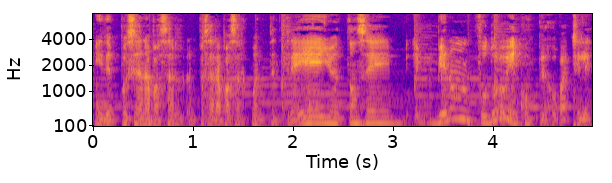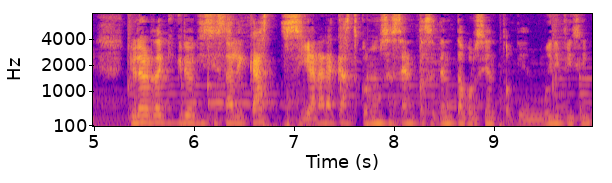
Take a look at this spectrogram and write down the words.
Y después se van a pasar, empezar a pasar cuenta entre ellos. Entonces viene un futuro bien complejo para Chile. Yo la verdad que creo que si sale Cast, si ganara Cast con un 60-70%, que es muy difícil,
